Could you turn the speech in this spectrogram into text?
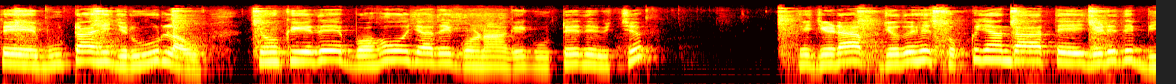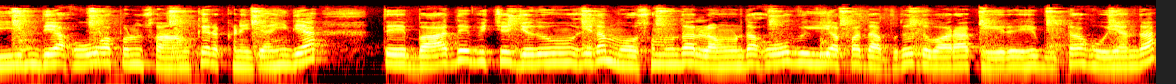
ਤੇ ਬੂਟਾ ਇਹ ਜ਼ਰੂਰ ਲਾਓ, ਕਿਉਂਕਿ ਇਹਦੇ ਬਹੁਤ ਜ਼ਿਆਦਾ ਗੁਣ ਆ ਗਏ ਬੂਟੇ ਦੇ ਵਿੱਚ। ਤੇ ਜਿਹੜਾ ਜਦੋਂ ਇਹ ਸੁੱਕ ਜਾਂਦਾ ਤੇ ਜਿਹੜੇ ਦੇ ਬੀ ਹੁੰਦੇ ਆ, ਉਹ ਆਪਾਂ ਨੂੰ ਸਾਂਭ ਕੇ ਰੱਖਣੇ ਚਾਹੀਦੇ ਆ। ਤੇ ਬਾਅਦ ਦੇ ਵਿੱਚ ਜਦੋਂ ਇਹਦਾ ਮੌਸਮ ਹੁੰਦਾ ਲਾਉਣ ਦਾ, ਉਹ ਵੀ ਆਪਾਂ ਦੱਬ ਦੋ, ਦੁਬਾਰਾ ਫੇਰ ਇਹ ਬੂਟਾ ਹੋ ਜਾਂਦਾ।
